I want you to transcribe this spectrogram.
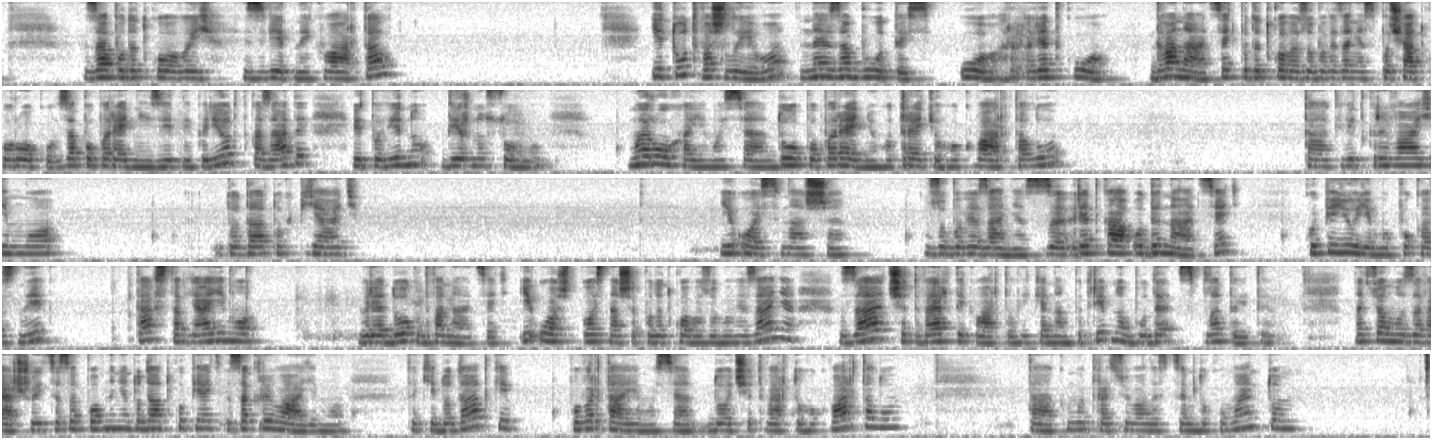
за податковий звітний квартал. І тут важливо не забутись у рядку 12 податкове зобов'язання з початку року за попередній звітний період вказати відповідну вірну суму. Ми рухаємося до попереднього третього кварталу. Так, відкриваємо додаток 5. І ось наше зобов'язання з рядка 11. Копіюємо показник та вставляємо в рядок 12. І ось, ось наше податкове зобов'язання за четвертий квартал, яке нам потрібно буде сплатити. На цьому завершується заповнення додатку 5. Закриваємо такі додатки, повертаємося до четвертого кварталу. Так, ми працювали з цим документом.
